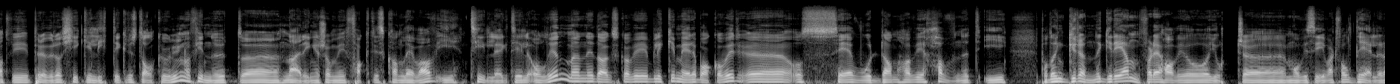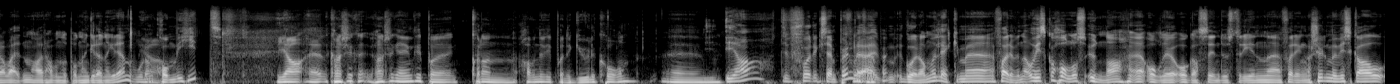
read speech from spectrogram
at vi prøver å kikke litt i krystallkulen og finne ut uh, næringer som vi faktisk kan leve av, i tillegg til oljen. Men i dag skal vi blikke mer bakover uh, og se hvordan har vi havnet i, på den grønne gren. For det har vi jo gjort, uh, må vi si. I hvert fall deler av verden har havnet på den grønne gren. Hvordan ja. kom vi hit? Ja, kanskje, kanskje egentlig på hvordan havner vi på det gule korn? Uh, ja, for eksempel. for eksempel. Det går an å leke med farvene. Og vi skal holde oss unna uh, olje- og gassindustrien uh, for en gangs skyld, men vi skal,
